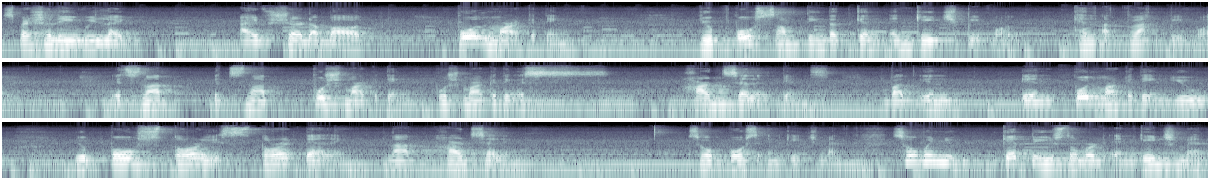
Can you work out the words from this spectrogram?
Especially we like I've shared about pull marketing. You post something that can engage people, can attract people. It's not it's not push marketing. Push marketing is hard selling things, but in in pull marketing, you you post stories, storytelling, not hard selling. So post engagement. So when you get to use the word engagement,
